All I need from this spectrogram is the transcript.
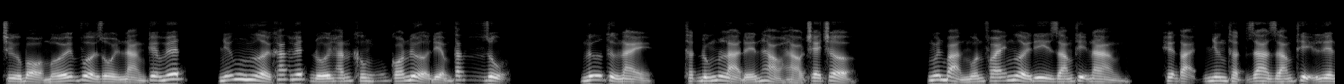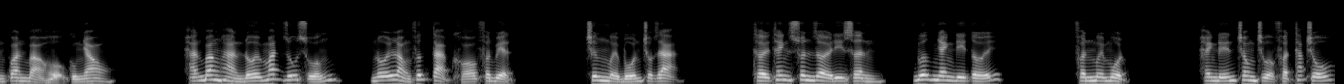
trừ bỏ mới vừa rồi nàng kêu huyết, những người khác huyết đối hắn không có nửa điểm tác dụng. Nữ tử này, thật đúng là đến hảo hảo che chở. Nguyên bản muốn phái người đi giám thị nàng, hiện tại nhưng thật ra giám thị liên quan bảo hộ cùng nhau. Hắn băng hàn đôi mắt rũ xuống, nỗi lòng phức tạp khó phân biệt. chương 14 chột dạ. Thời thanh xuân rời đi sân, bước nhanh đi tới. Phần 11. Hành đến trong chùa Phật tháp chỗ,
